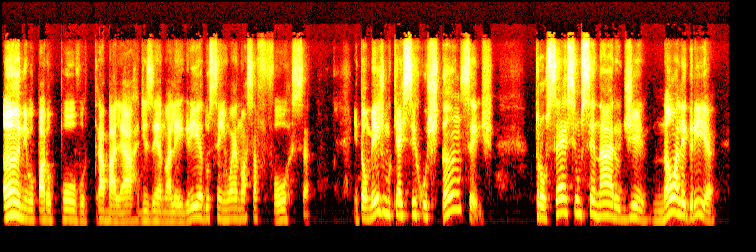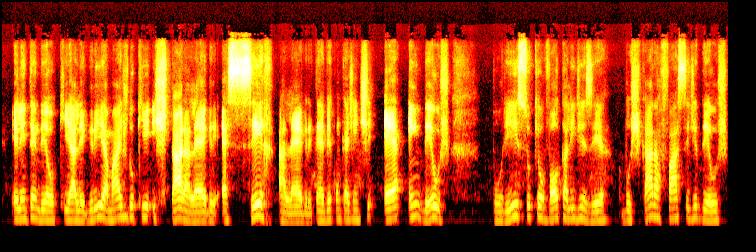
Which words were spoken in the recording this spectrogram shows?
ânimo para o povo trabalhar, dizendo: a alegria do Senhor é nossa força. Então, mesmo que as circunstâncias trouxessem um cenário de não alegria, ele entendeu que alegria, mais do que estar alegre, é ser alegre, tem a ver com o que a gente é em Deus. Por isso que eu volto a lhe dizer: buscar a face de Deus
